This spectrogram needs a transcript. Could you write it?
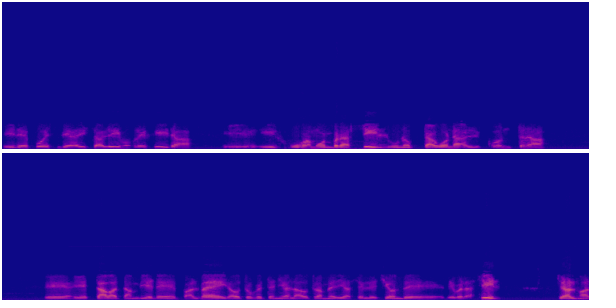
y después de ahí salimos de gira y, y jugamos en Brasil un octagonal contra, eh, estaba también eh, Palmeira, otro que tenía la otra media selección de, de Brasil, Yalma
